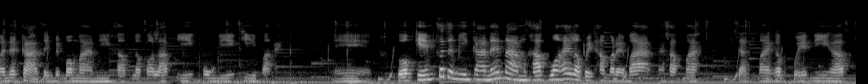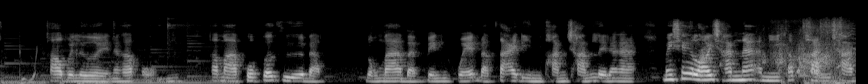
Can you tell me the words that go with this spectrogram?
บรรยากาศจะเป็นประมาณนี้ครับแล้วก็รับอีกคงอีกทีไป นี่ตัวเกมก็จะมีการแนะนำครับว่าให้เราไปทำอะไรบ้างนะครับมาจัดไปครับเควสนี้ครับ เข้าไปเลยนะครับ ผมเข้ามาปุ๊บก็คือแบบลงมาแบบเป็นเควสแบบใต้ดินพันชั้นเลยนะฮะไม่ใช่ร้อยชั้นนะ อันนี้ครับพันชั้น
